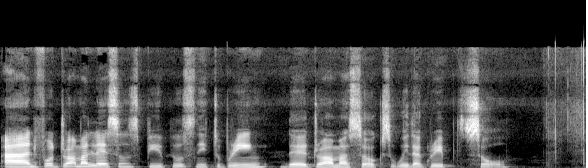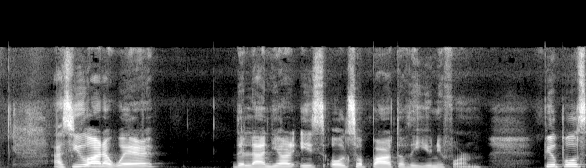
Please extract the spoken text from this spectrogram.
And for drama lessons, pupils need to bring their drama socks with a gripped sole. As you are aware, the lanyard is also part of the uniform. Pupils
